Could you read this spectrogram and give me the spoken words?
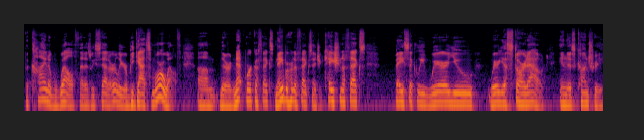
the kind of wealth that, as we said earlier, begats more wealth. Um, there are network effects, neighborhood effects, education effects. Basically, where you where you start out in this country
